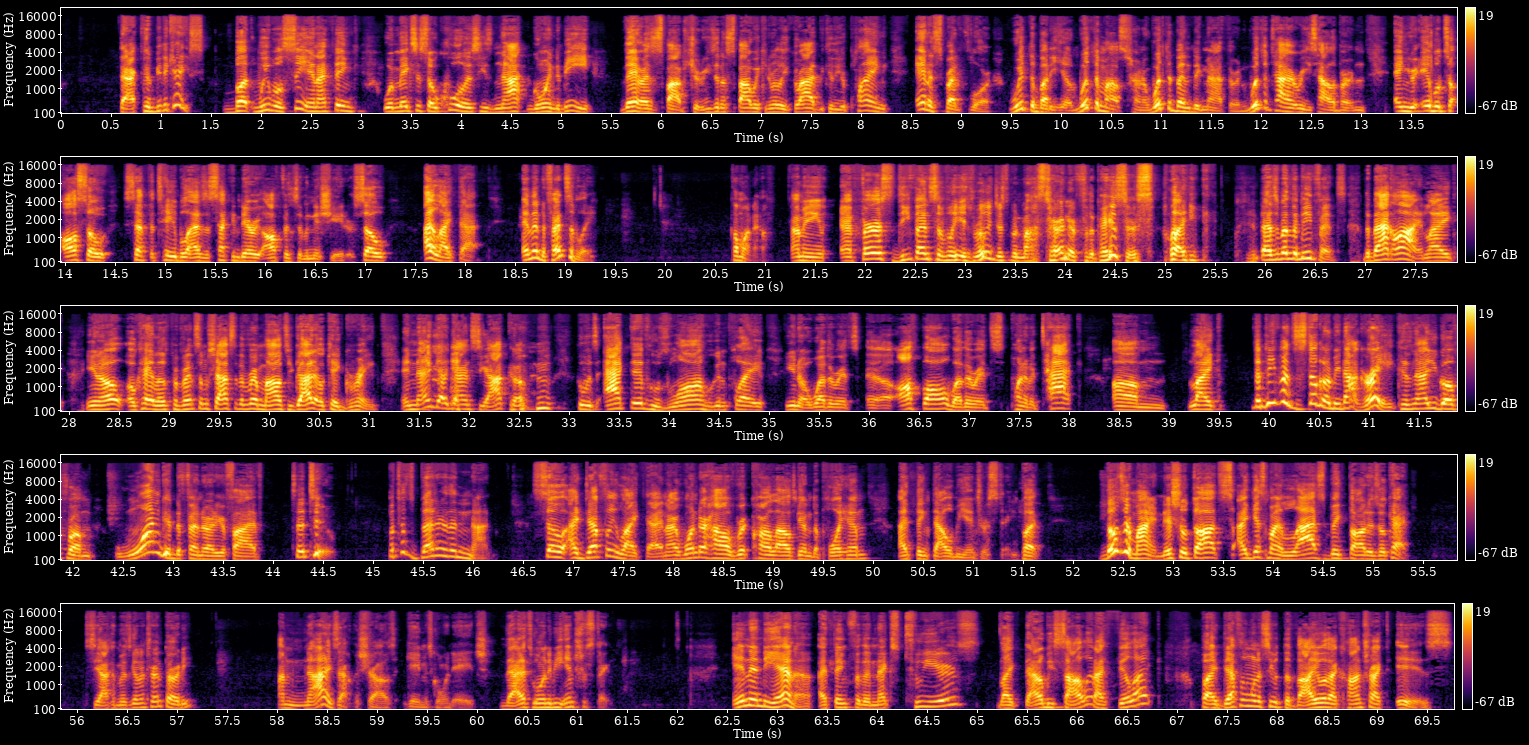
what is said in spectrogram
That could be the case, but we will see. And I think what makes it so cool is he's not going to be there as a spot shooter. He's in a spot where he can really thrive because you're playing in a spread floor with the Buddy Hield, with the Miles Turner, with the Bennedict Mathurin, with the Tyrese Halliburton, and you're able to also set the table as a secondary offensive initiator. So I like that. And then defensively, come on now. I mean, at first, defensively, it's really just been Miles Turner for the Pacers. Like, that's been the defense, the back line. Like, you know, okay, let's prevent some shots at the rim. Miles, you got it. Okay, great. And now you got a guy in Siakam who is active, who's long, who can play, you know, whether it's uh, off ball, whether it's point of attack. Um, like the defense is still going to be not great because now you go from one good defender out of your five to two, but that's better than none. So I definitely like that. And I wonder how Rick Carlisle is going to deploy him. I think that will be interesting. But those are my initial thoughts. I guess my last big thought is okay, Siakam is going to turn 30. I'm not exactly sure how his game is going to age. That is going to be interesting. In Indiana, I think for the next two years, like that'll be solid, I feel like. But I definitely want to see what the value of that contract is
